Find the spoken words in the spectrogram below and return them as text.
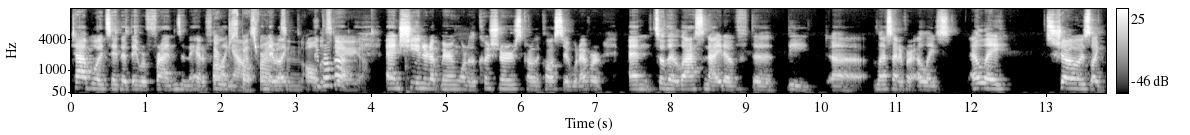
tabloids say that they were friends and they had a They were falling out, best friends and they were like, and all they this. broke Yeah, up. yeah, and she ended up marrying one of the Kushners, Karlie did, whatever. And so the last night of the the uh, last night of her LA LA shows, like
